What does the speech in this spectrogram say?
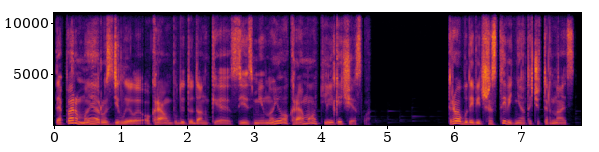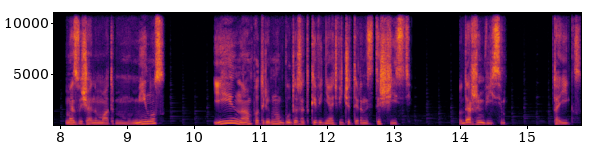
Тепер ми розділили окремо будуть доданки зі зміною, окремо тільки числа. Треба буде від 6 відняти 14. Ми, звичайно, матимемо мінус, і нам потрібно буде все-таки відняти від 14 6. Одержимо 8 та х.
